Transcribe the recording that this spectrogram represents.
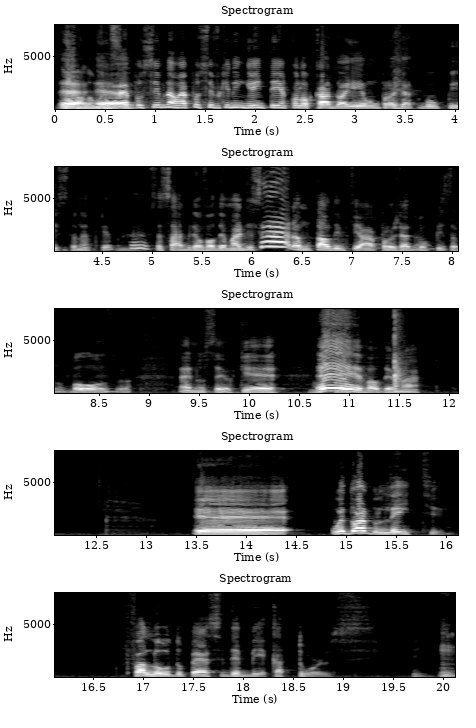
É, é, é, possível, não, é possível que ninguém tenha colocado aí um projeto golpista, né? Porque é, você sabe, né? o Valdemar disse, ah, era um tal de enfiar projeto golpista no bolso, é não sei o quê. Ei, Valdemar! É, o Eduardo Leite falou do PSDB 14. Sim. Hum,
